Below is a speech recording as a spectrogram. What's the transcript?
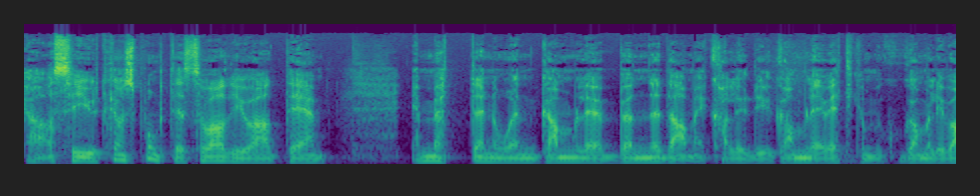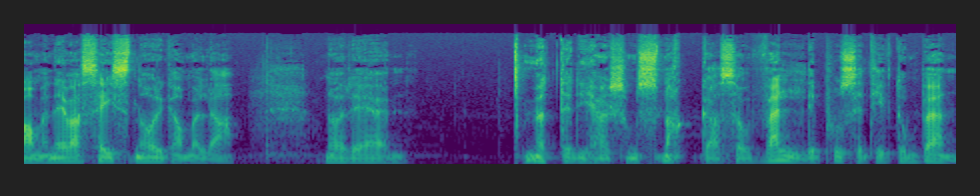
Ja, altså I utgangspunktet så var det jo at jeg, jeg møtte noen gamle bønnedamer, jeg kaller de gamle, jeg vet ikke hvor gamle de var, men jeg var 16 år gammel da, når jeg møtte de her som snakka så veldig positivt om bønn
